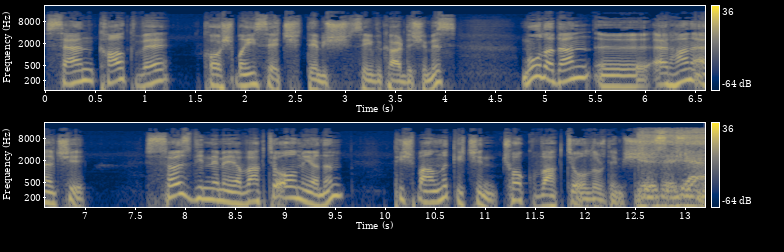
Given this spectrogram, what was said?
Sen kalk ve koşmayı seç demiş sevgili kardeşimiz. Muğla'dan e, Erhan Elçi söz dinlemeye vakti olmayanın pişmanlık için çok vakti olur demiş. Gezegen.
